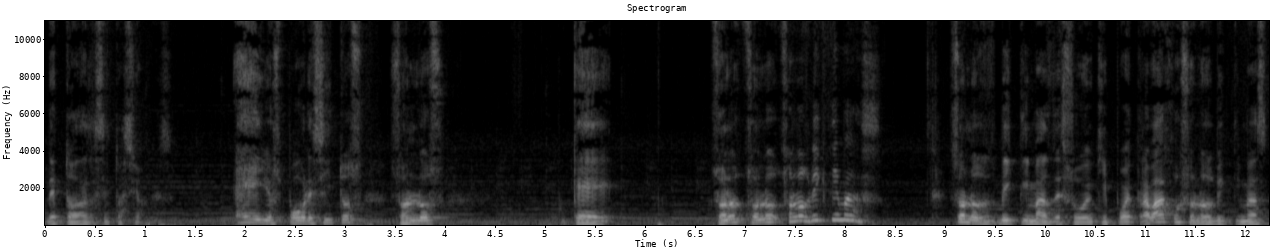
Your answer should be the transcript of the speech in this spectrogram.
de todas las situaciones. Ellos, pobrecitos, son los que son los, son los, son los víctimas. Son los víctimas de su equipo de trabajo, son los víctimas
